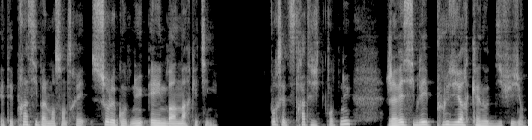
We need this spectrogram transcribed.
était principalement centrée sur le contenu et inbound marketing. Pour cette stratégie de contenu, j'avais ciblé plusieurs canaux de diffusion,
